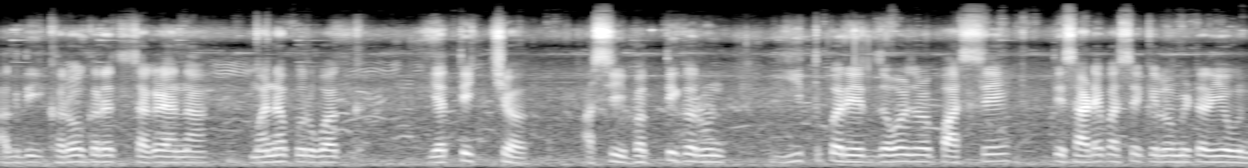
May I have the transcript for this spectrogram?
अगदी खरोखरच सगळ्यांना मनपूर्वक यतिच्छ अशी भक्ती करून इथपर्यंत जवळजवळ पाचशे ते साडेपाचशे किलोमीटर येऊन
